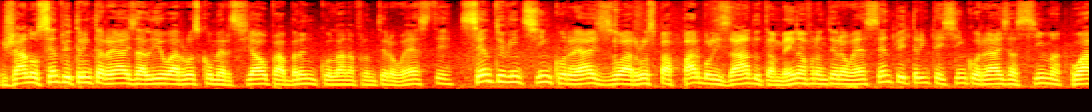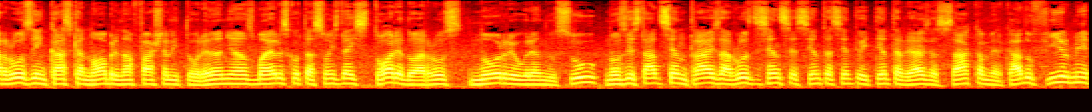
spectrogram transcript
já nos 130 reais ali o arroz comercial para branco lá na fronteira oeste, 125 reais o arroz para parbolizado também na fronteira oeste, 135 reais acima o arroz em casca nobre na faixa litorânea, as maiores cotações da história do arroz no Rio Grande do Sul, nos estados centrais arroz de 160 a 180 reais a saca, mercado firme,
